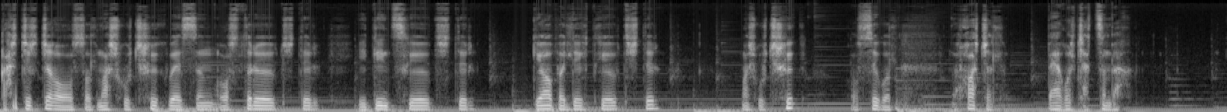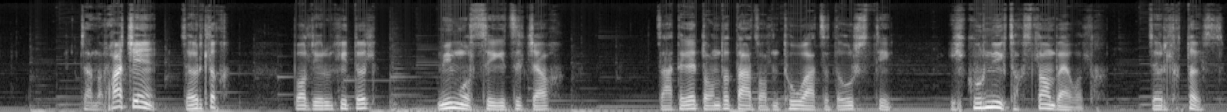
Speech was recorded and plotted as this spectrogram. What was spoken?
гарч ирж байгаа улс бол маш хүчрхэг байсан. Улс төрийн хувьд ч тэр, эдийн засгийн хувьд ч тэр, геополитикийн хувьд ч тэр маш хүчрхэг улсыг бол Нурхаач бол байгуулж чадсан байх. За Нурхаачийн зорилго бол ерөнхийдөө л Мин улсыг эзэлж авах. За тэгээд Дундад Аз болон Төв Азад өөрсдийн их гүрнийг цогцлон байгуулах зорилготой байсан.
